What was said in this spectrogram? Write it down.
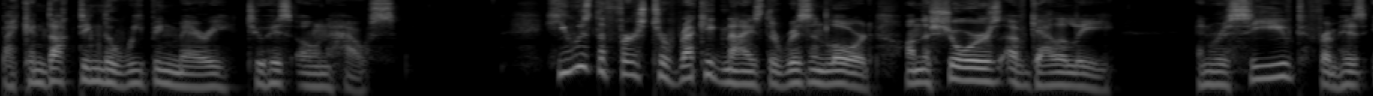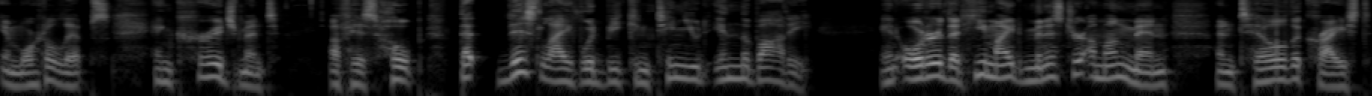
by conducting the weeping Mary to his own house. He was the first to recognize the risen Lord on the shores of Galilee, and received from his immortal lips encouragement of his hope that this life would be continued in the body, in order that he might minister among men until the Christ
